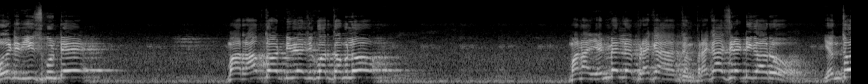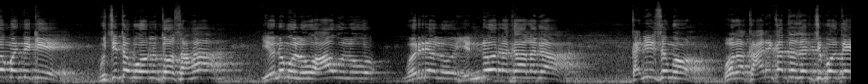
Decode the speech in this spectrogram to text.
ఒకటి తీసుకుంటే మా రాప్తోట్ నియోజకవర్గంలో మన ఎమ్మెల్యే ప్రకా ప్రకాష్ రెడ్డి గారు ఎంతోమందికి ఉచిత బోర్లతో సహా ఎనుములు ఆవులు గొర్రెలు ఎన్నో రకాలుగా కనీసము ఒక కార్యకర్త చచ్చిపోతే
